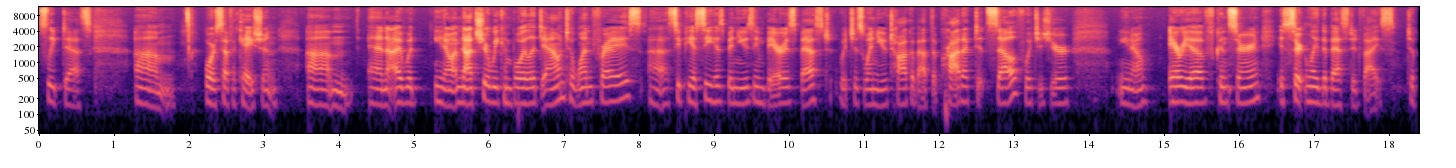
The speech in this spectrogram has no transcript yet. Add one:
sleep deaths, um, or suffocation. Um, and I would you know, I'm not sure we can boil it down to one phrase. Uh, CPSC has been using bare is best, which is when you talk about the product itself, which is your, you know, area of concern, is certainly the best advice to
